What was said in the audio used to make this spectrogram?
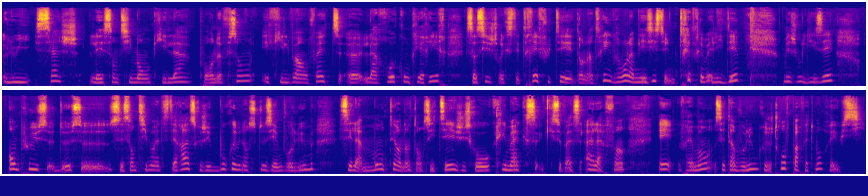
lui sache les sentiments qu'il a pour 900 et qu'il va en fait euh, la reconquérir, ça aussi je trouvais que c'était très futé dans l'intrigue, vraiment l'amnésie c'est une très très belle idée, mais je vous le disais, en plus de ces sentiments, etc., ce que j'ai beaucoup aimé dans ce deuxième volume, c'est la montée en intensité jusqu'au climax qui se passe à la fin, et vraiment c'est un volume que je trouve parfaitement réussi.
